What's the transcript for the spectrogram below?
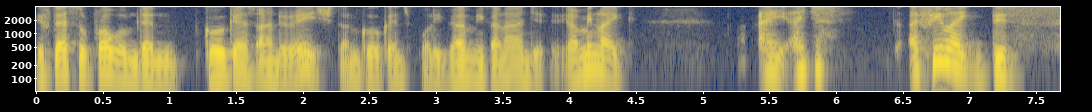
if that's the problem, then go against underage, don't go against polygamy. Karena I mean, like, I I just I feel like this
